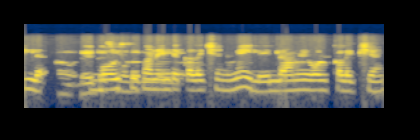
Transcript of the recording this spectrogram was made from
இல்ல. பாய்ஸுக்கான எந்த கலெக்ஷனுமே இல்ல. எல்லாமே ஓல்ட் கலெக்ஷன்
